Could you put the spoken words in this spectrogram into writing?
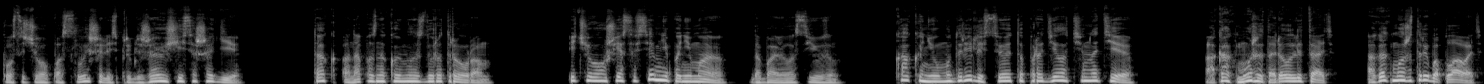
после чего послышались приближающиеся шаги. Так она познакомилась с Дуратроуром. «И чего уж я совсем не понимаю», – добавила Сьюзен. «Как они умудрились все это проделать в темноте?» «А как может орел летать? А как может рыба плавать?»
